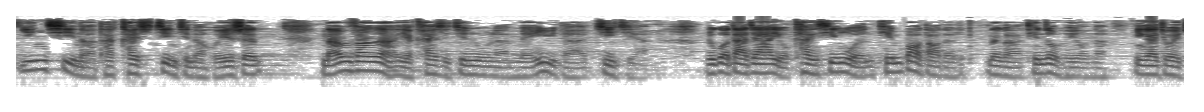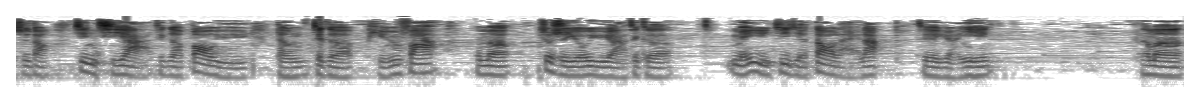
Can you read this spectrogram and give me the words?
阴气呢它开始渐渐的回升，南方啊也开始进入了梅雨的季节。如果大家有看新闻、听报道的那个听众朋友呢，应该就会知道近期啊这个暴雨等这个频发，那么就是由于啊这个梅雨季节到来了这个原因。那么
